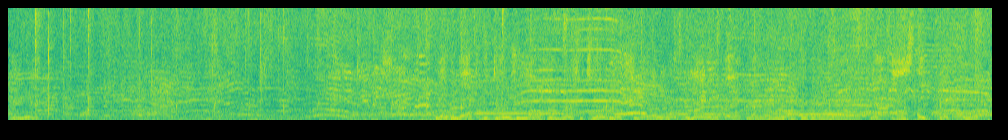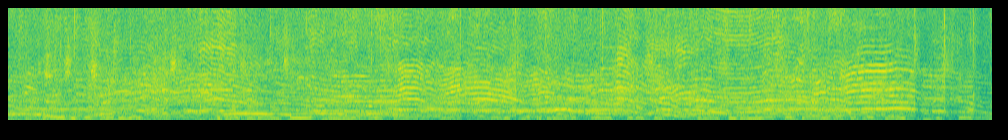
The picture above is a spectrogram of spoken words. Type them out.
Welcome back to the Dozier Law Firm Tailgate Show. What you're hearing in the background, I don't know if you figured anything out. That is the Bear Walk. The players just made their way past the varsity going to and the stadium. This is the beginning of a great tradition to Mercer. The Mercer Bear Walk as they go to the stadium.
